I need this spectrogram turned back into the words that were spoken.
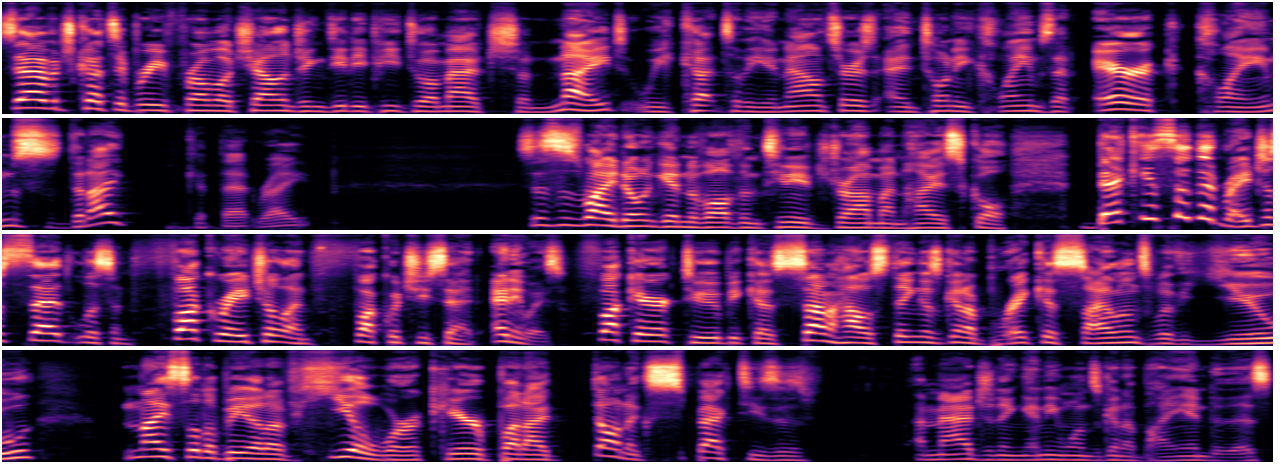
Savage cuts a brief promo challenging DDP to a match tonight. We cut to the announcers, and Tony claims that Eric claims. Did I get that right? So this is why I don't get involved in teenage drama in high school. Becky said that Rachel said, listen, fuck Rachel and fuck what she said. Anyways, fuck Eric too, because somehow Sting is going to break his silence with you. Nice little bit of heel work here, but I don't expect he's imagining anyone's going to buy into this.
